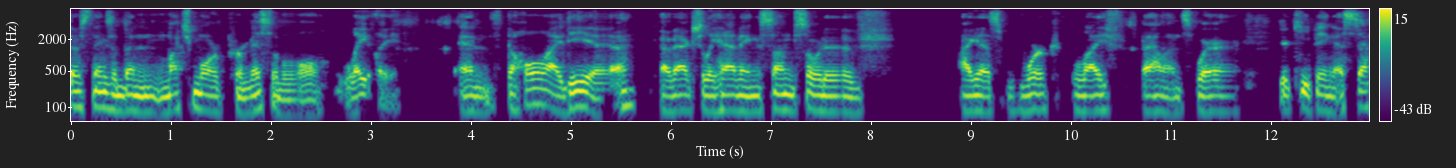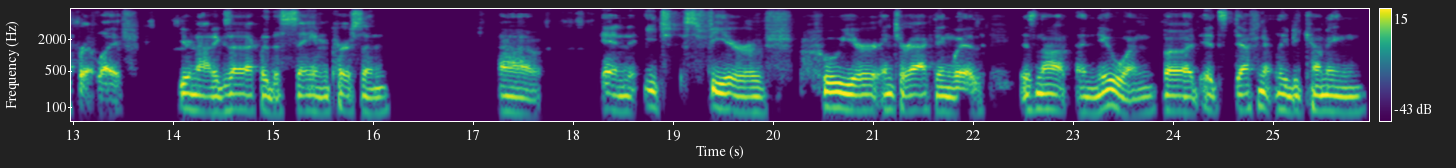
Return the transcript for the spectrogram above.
those things have been much more permissible lately. And the whole idea of actually having some sort of, I guess, work life balance where you're keeping a separate life, you're not exactly the same person uh, in each sphere of who you're interacting with is not a new one, but it's definitely becoming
